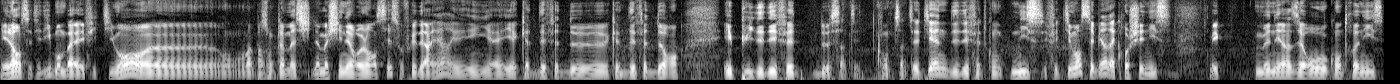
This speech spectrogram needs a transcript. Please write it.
Et là, on s'était dit, bon, bah effectivement, euh, on a l'impression que la, machi- la machine est relancée, sauf que derrière, il y a, il y a quatre, défaites de, quatre défaites de rang. Et puis des défaites de Saint contre Saint-Etienne, des défaites contre Nice. Effectivement, c'est bien d'accrocher Nice, mais mener 1-0 contre Nice,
